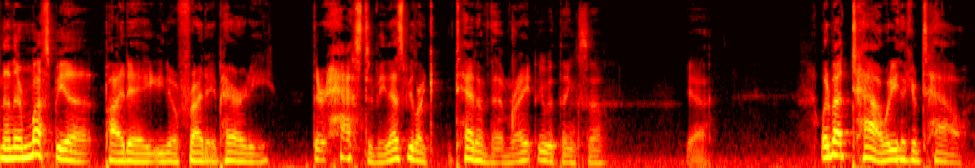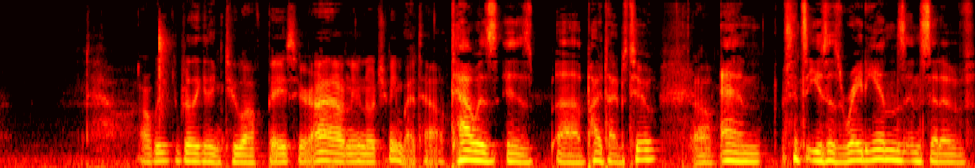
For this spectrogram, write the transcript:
Now there must be a Pi Day, you know, Friday parody. There has to be. That's be like ten of them, right? You would think so. Yeah. What about Tau? What do you think of Tau? Tau. Are we really getting too off base here? I don't even know what you mean by Tau. Tau is is uh, pi times two, Oh. and since it uses radians instead of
